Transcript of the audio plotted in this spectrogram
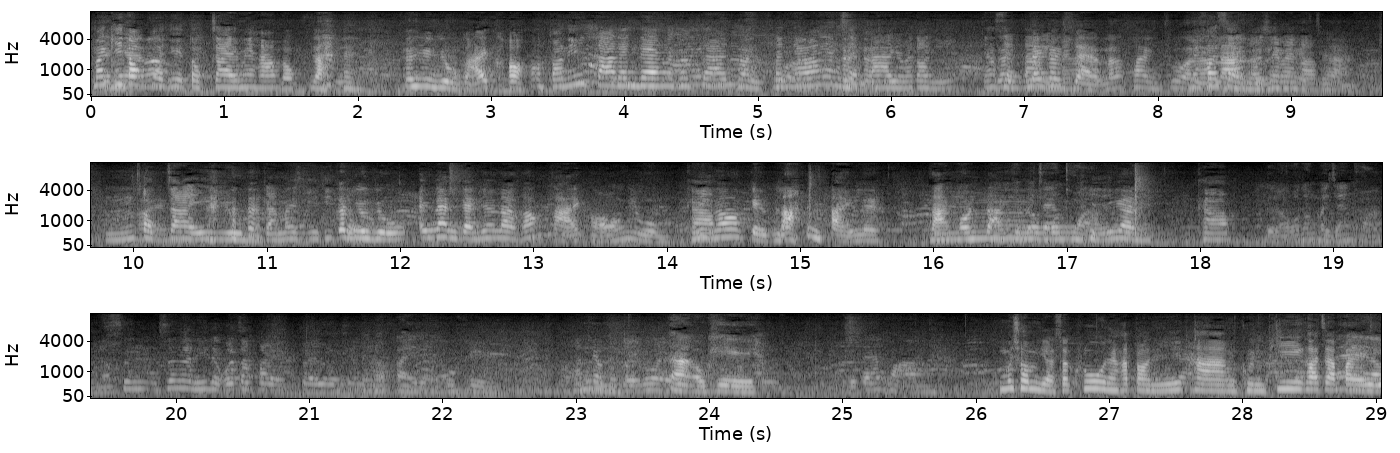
เมื่อกี้ตอนเกิดเหตุตกใจไหมครับตกใจ ก็อยู่ๆขายของตอนนี้ตาแดงๆเลยคุณยายเป็นไงบ้างยังแสบตาอยู่ไหมตอนนี้ยังแสบตาไม่อยู่ค่อยไหมแสบแล้วค่อยชั่วไม่ค่อยแสบแล้วใช่ไหมครับ ใช่อืมตกใจอยู่เหมือนกันเมื่อกี้ที่ก็ตอยู่ๆไอ้นั่นกันเนี่ยนะเขาขายของอยู่ครับ นี่เขาก็เก็บร้านใหญ่เลยต่างคนต่างจะลงคนหนีกันครับ เดี๋ยวเราก็ต้องไปแจ้งความแล้วซึ่งซึ่งอันนี้เดี๋ยวก็จะไปไปเลยใช่ไหมครัเราบไปแล้วโอเคงั้นเดี๋ยวผมไปด้วย อ่าโอเคเดี๋ยวแจ้งความ คุณผู้ชมเดี๋ยวสักครู่นะครับ ตอนนี้ทางคุณพี่เขาจะไปเรา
